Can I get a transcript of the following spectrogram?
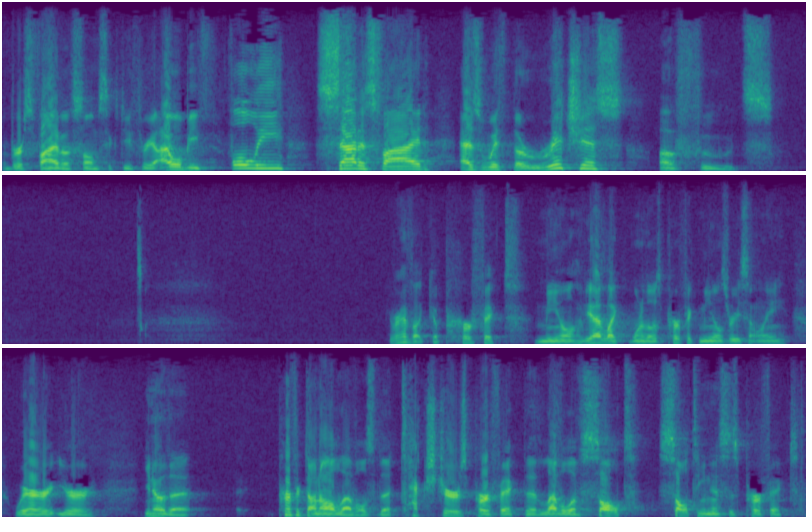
In verse 5 of Psalm 63, I will be fully satisfied as with the richest of foods. You ever have like a perfect meal? Have you had like one of those perfect meals recently where you're You know, the perfect on all levels. The texture's perfect, the level of salt, saltiness is perfect.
